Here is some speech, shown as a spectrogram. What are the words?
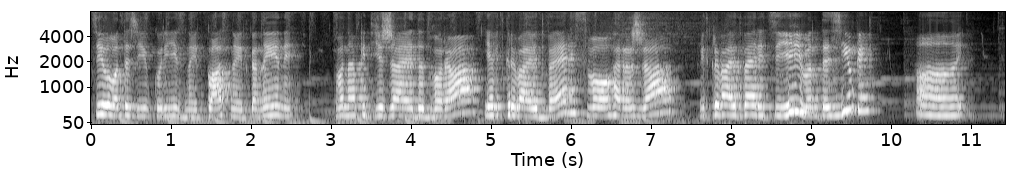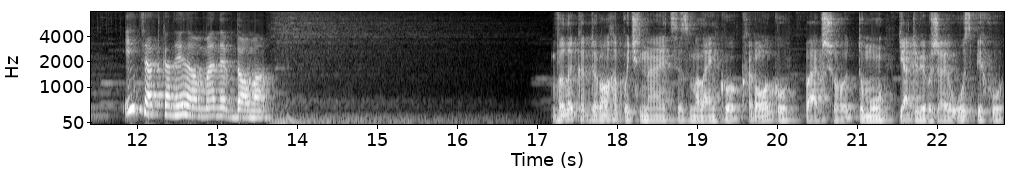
Цілу вантажівку різної класної тканини. Вона під'їжджає до двора, я відкриваю двері свого гаража, відкриваю двері цієї вантажівки. А, і ця тканина в мене вдома. Велика дорога починається з маленького кроку першого. Тому я тобі бажаю успіху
